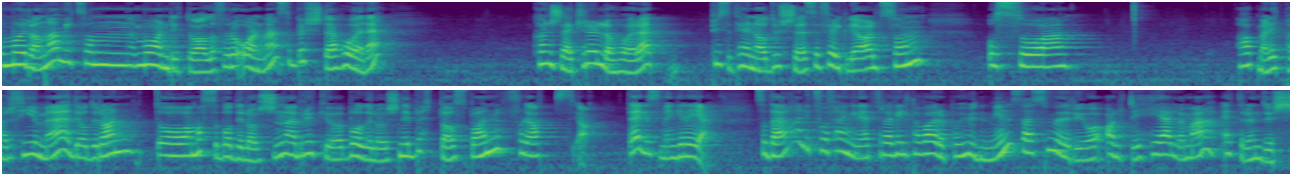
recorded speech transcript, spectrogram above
på morgenen, mitt sånn morgenritual for å ordne meg, så børster jeg håret. Kanskje jeg krøller håret pusse tennene og dusje, selvfølgelig, og alt sånn. Og så ha på meg litt parfyme, deodorant og masse bodylotion. Jeg bruker jo bodylotion i bøtter og spann, for ja, det er liksom en greie. Så der har jeg litt forfengelighet, for jeg vil ta vare på huden min, så jeg smører jo alltid hele meg etter en dusj.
